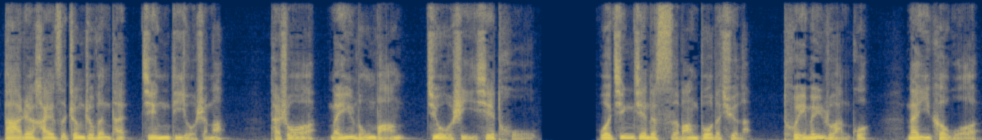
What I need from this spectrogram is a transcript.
大人孩子争着问他井底有什么，他说没龙王，就是一些土。我惊见的死亡多了去了，腿没软过。那一刻，我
